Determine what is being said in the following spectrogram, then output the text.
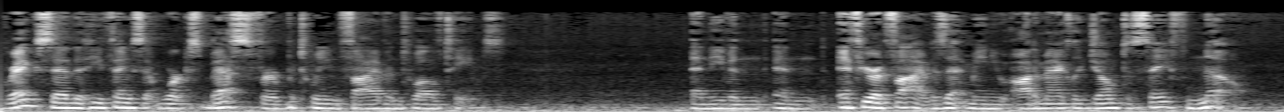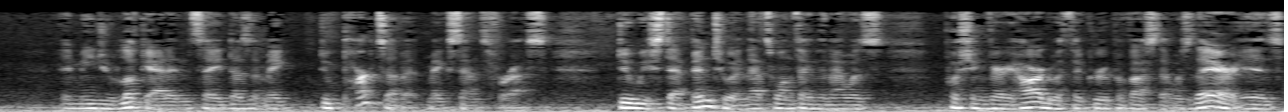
Greg said that he thinks it works best for between five and twelve teams. And even and if you're at five, does that mean you automatically jump to safe? No. It means you look at it and say, does it make do parts of it make sense for us? Do we step into it? And that's one thing that I was pushing very hard with the group of us that was there is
